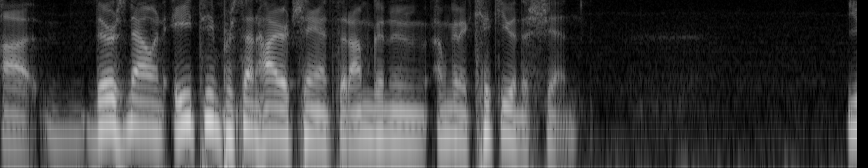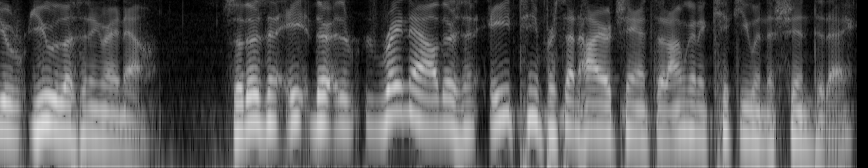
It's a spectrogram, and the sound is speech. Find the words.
uh, there's now an 18% higher chance that I'm going to I'm going to kick you in the shin. You you listening right now. So there's an eight there right now there's an 18% higher chance that I'm going to kick you in the shin today.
